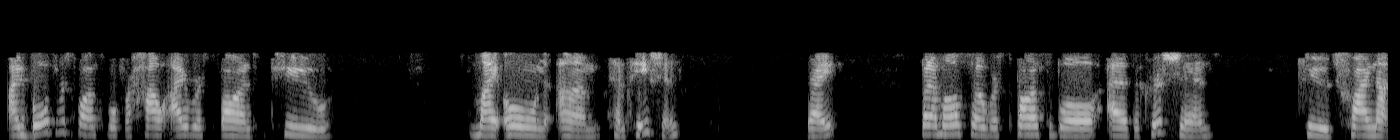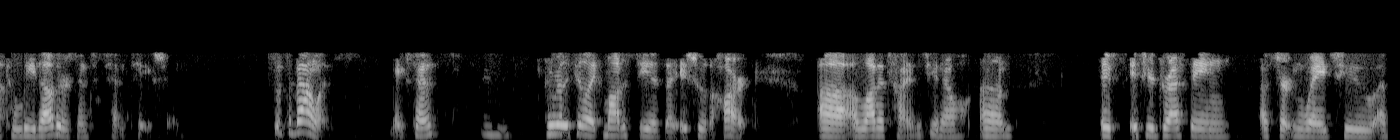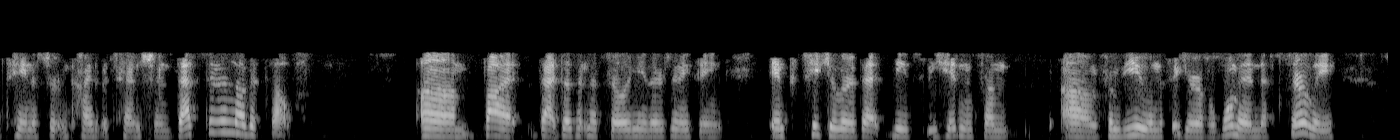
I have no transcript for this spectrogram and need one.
I'm both responsible for how I respond to my own um, temptation, right? But I'm also responsible as a Christian to try not to lead others into temptation. So it's a balance. Makes sense? Mm-hmm. I really feel like modesty is an issue of the heart. Uh, a lot of times, you know, um, if if you're dressing a certain way to obtain a certain kind of attention, that's in and of itself. Um, but that doesn't necessarily mean there's anything in particular that needs to be hidden from um, from view in the figure of a woman necessarily,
